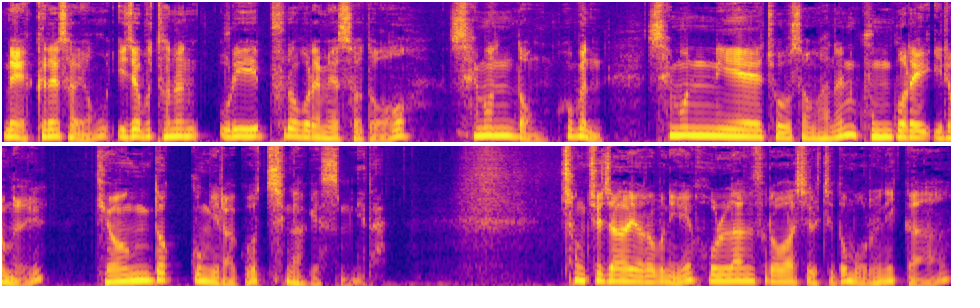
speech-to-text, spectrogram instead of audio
네, 그래서요. 이제부터는 우리 프로그램에서도 세문동 혹은 세문리에 조성하는 궁궐의 이름을 경덕궁이라고 칭하겠습니다. 청취자 여러분이 혼란스러워하실지도 모르니까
